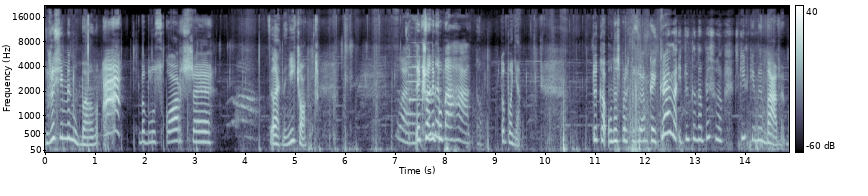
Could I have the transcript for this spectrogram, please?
вже 7 минут бавимо. А! Було скорше. Ладно, нічого, Ладно, Якщо не багато. то понятно. Тільки у нас просто зйомка екрана і тільки написано, скільки ми бавимо.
